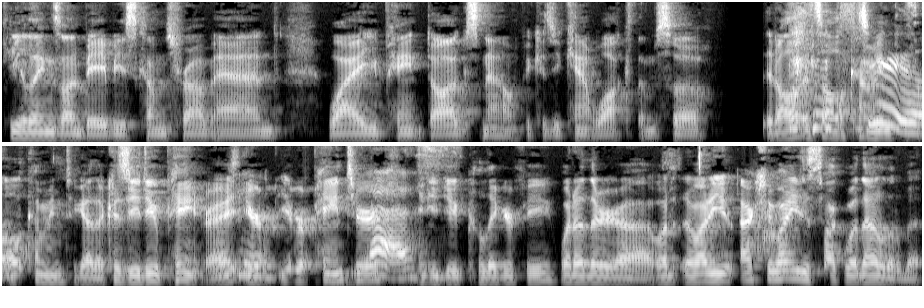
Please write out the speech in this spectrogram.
feelings on babies comes from and why you paint dogs now because you can't walk them. So it all it's all it's coming true. it's all coming together. Because you do paint right? you're you're a painter yes. and you do calligraphy. What other uh what why don't you actually why don't you just talk about that a little bit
